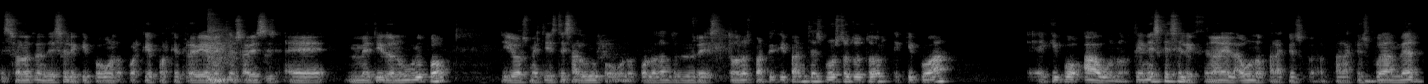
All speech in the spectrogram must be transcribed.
solo tendréis el equipo 1. ¿Por qué? Porque previamente os habéis eh, metido en un grupo y os metisteis al grupo 1. Por lo tanto, tendréis todos los participantes, vuestro tutor, equipo A, equipo A1. Tenéis que seleccionar el A1 para que para que os puedan ver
